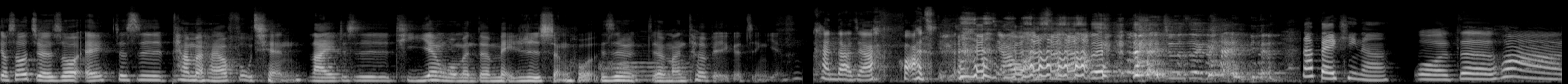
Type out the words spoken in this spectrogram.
有时候觉得说，哎，就是他们还要付钱来，就是体验我们的每日生活，就是觉得蛮特别一个经验。看大家花钱回家玩 对对，就是这个概念。那 Becky 呢？我的话，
